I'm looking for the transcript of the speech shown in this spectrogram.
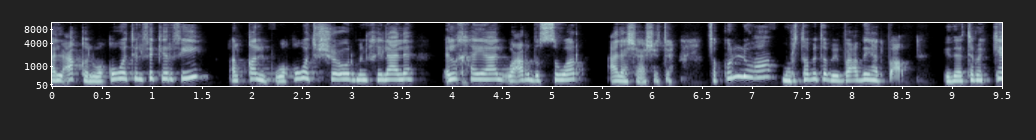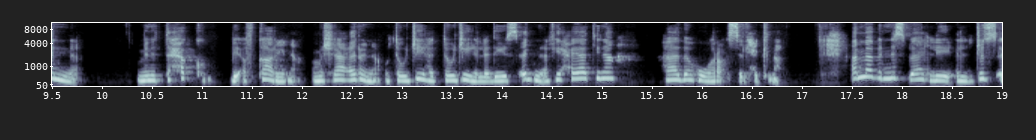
العقل وقوة الفكر فيه القلب وقوة الشعور من خلاله الخيال وعرض الصور على شاشته. فكلها مرتبطة ببعضها البعض. إذا تمكنا من التحكم بأفكارنا ومشاعرنا وتوجيه التوجيه الذي يسعدنا في حياتنا هذا هو رأس الحكمة. أما بالنسبة للجزء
